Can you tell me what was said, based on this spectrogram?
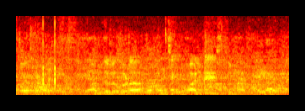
ఉపయోగపడుతుంది మందులు కూడా మంచి క్వాలిటీ ఇస్తున్నారు.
